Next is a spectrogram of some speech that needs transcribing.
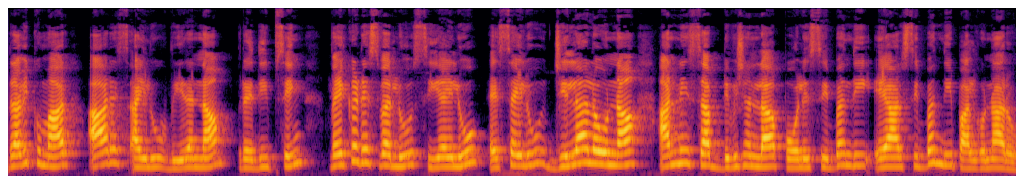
రవికుమార్ ఆర్ఎస్ఐలు వీరన్న ప్రదీప్ సింగ్ వెంకటేశ్వర్లు సిఐలు ఎస్ఐలు జిల్లాలో ఉన్న అన్ని సబ్ డివిజన్ల పోలీస్ సిబ్బంది ఏఆర్ సిబ్బంది పాల్గొన్నారు.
